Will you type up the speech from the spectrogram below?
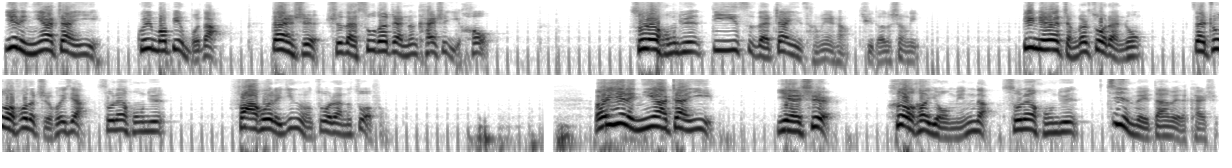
叶里尼亚战役规模并不大，但是是在苏德战争开始以后，苏联红军第一次在战役层面上取得了胜利。并且在整个作战中，在朱可夫的指挥下，苏联红军发挥了英勇作战的作风。而伊里尼亚战役也是赫赫有名的苏联红军近卫单位的开始。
